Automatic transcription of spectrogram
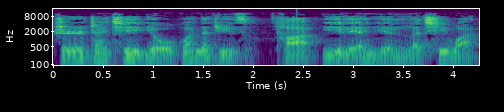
只摘其有关的句子。他一连饮了七碗，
